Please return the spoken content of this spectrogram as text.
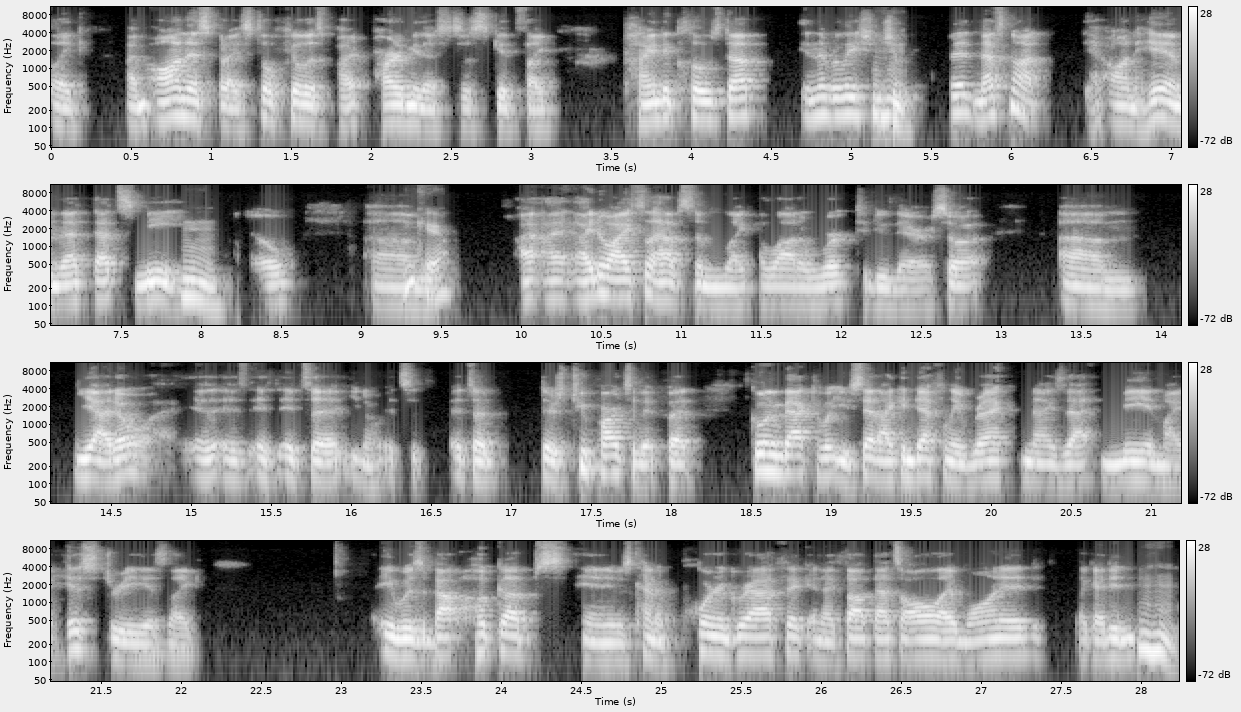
like I'm honest, but I still feel this part of me that just gets like kind of closed up in the relationship Mhm. and that's not on him. That that's me. Hmm. You know. Um, Okay. I, I I know I still have some like a lot of work to do there. So, um, yeah, I don't. It, it, it's a you know it's it's a there's two parts of it. But going back to what you said, I can definitely recognize that in me and my history is like it was about hookups and it was kind of pornographic, and I thought that's all I wanted. Like I didn't Mhm.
